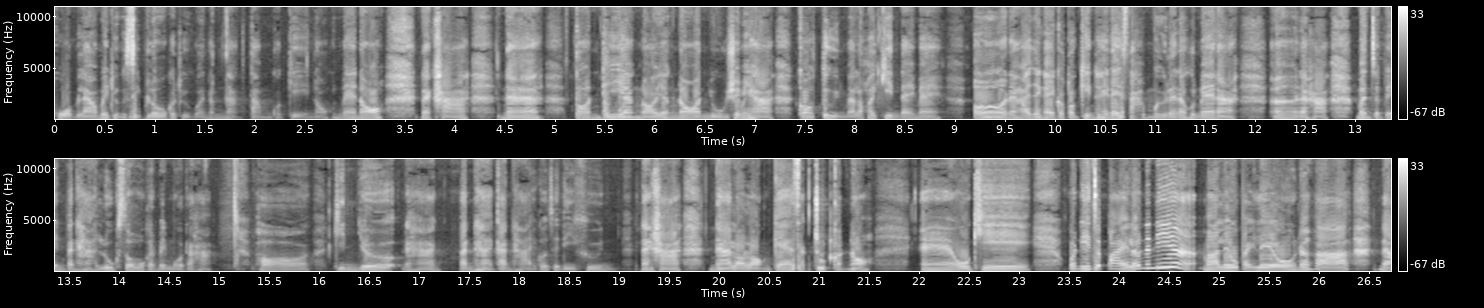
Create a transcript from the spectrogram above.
ขวบแล้วไม่ถึง 10 โลก็ถือว่าน้ำหนักต่ำกว่าเกณฑ์เนาะคุณแม่เนาะนะคะ นะ ตอนเที่ยงเนาะยังนอนอยู่ใช่ไหมคะก็ตื่นมาแล้วค่อยกินได้ไหมเออนะคะ ยังไงก็ต้องกินให้ได้สามมื้อเลยนะคุณแม่นะเออนะคะ มันจะเป็นปัญหาลูกโซ่กันไปหมดอะค่ะ พอกินเยอะนะคะปัญหาการถ่ายก็จะดีขึ้นนะคะนะเราลองแก้สักจุดก่อนเนาะอ่าโอเค วันนี้จะไปแล้วนะเนี่ย มาเร็วไปเร็วนะคะนะ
